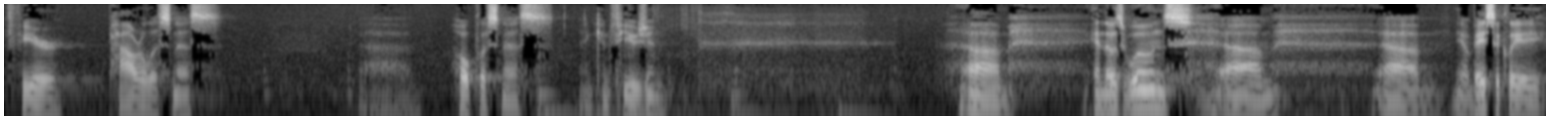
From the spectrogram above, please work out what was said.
fear, powerlessness, uh, hopelessness, and confusion. Um, and those wounds, um, um, you know, basically,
